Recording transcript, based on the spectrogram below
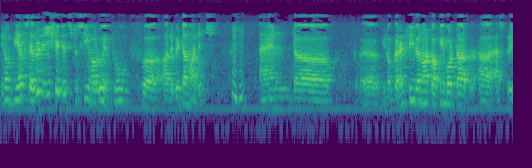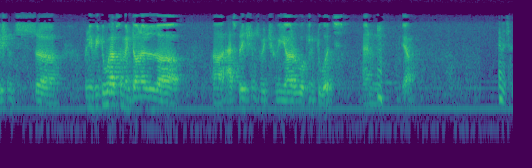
you know, we have several initiatives to see how to improve uh, our EBITDA margins. Mm -hmm. And, uh, uh, you know, currently we are not talking about our uh, aspirations. Uh, we do have some internal uh, uh, aspirations which we are working towards. And, mm. yeah. Anyway, sir,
